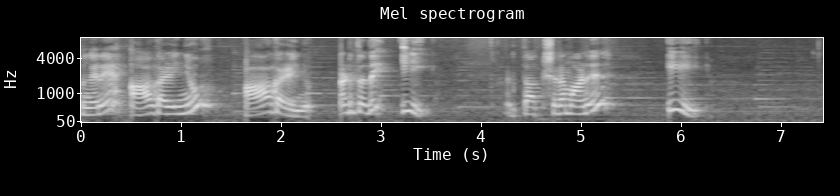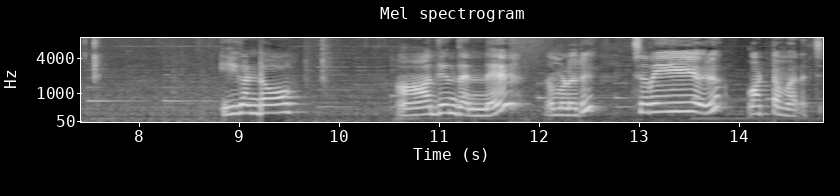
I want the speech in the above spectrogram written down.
അങ്ങനെ ആ കഴിഞ്ഞു ആ കഴിഞ്ഞു. അടുത്തത് ഇ അടുത്ത അക്ഷരമാണ് ഇ ഈ കണ്ടോ? ആദ്യം തന്നെ നമ്മളൊരു ചെറിയൊരു വട്ടം വരച്ച്.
